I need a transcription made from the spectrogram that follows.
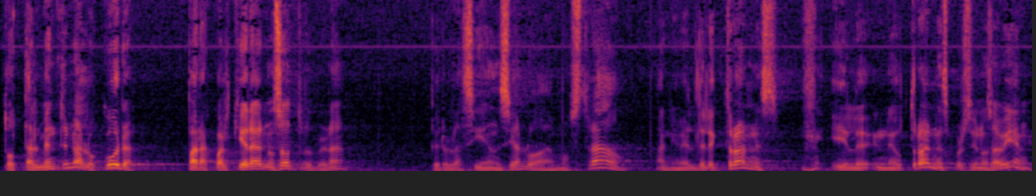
Totalmente una locura para cualquiera de nosotros, ¿verdad? Pero la ciencia lo ha demostrado a nivel de electrones y neutrones, por si no sabían.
